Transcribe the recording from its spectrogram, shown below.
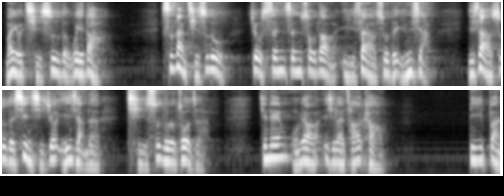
蛮有启示的味道。事实上，启示录就深深受到以赛亚书的影响，以赛亚书的信息就影响的。启示录的作者，今天我们要一起来查考第一段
